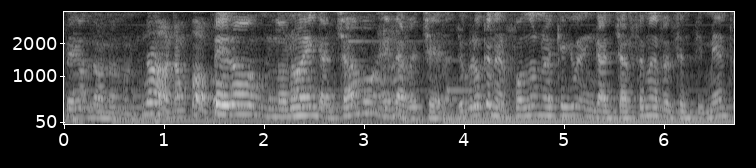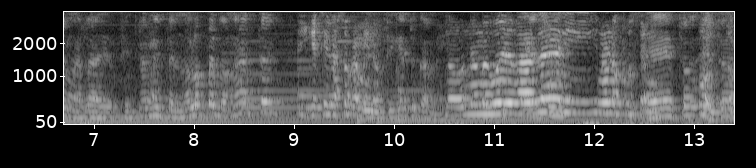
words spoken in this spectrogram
pégame... No, no, no. no. Tampoco. pero no nos enganchamos en la rechera. Yo creo que en el fondo no es que engancharse en el resentimiento, en la rabia. Simplemente no lo perdonaste Y que siga su camino. y sigue tu camino. No, no me vuelva a Eso- hablar y no nos crucemos. Eso, Punto. eso me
